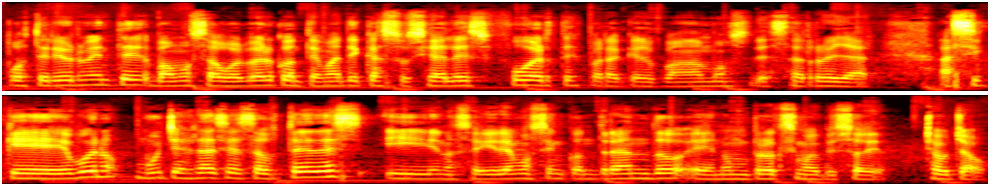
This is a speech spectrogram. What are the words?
posteriormente vamos a volver con temáticas sociales fuertes para que lo podamos desarrollar. Así que bueno, muchas gracias a ustedes y nos seguiremos encontrando en un próximo episodio. Chau chau.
